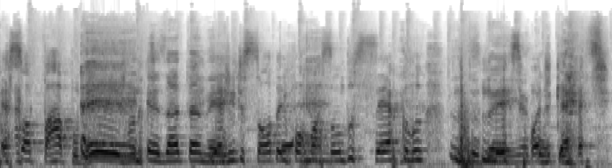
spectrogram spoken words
é só papo mesmo. E Exatamente. a gente solta a informação do século Tudo bem, nesse podcast.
